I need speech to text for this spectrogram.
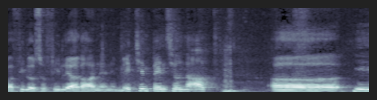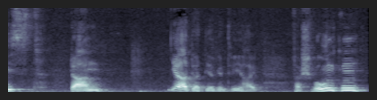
war Philosophielehrer an einem Mädchenpensionat, äh, ist dann ja dort irgendwie halt verschwunden,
